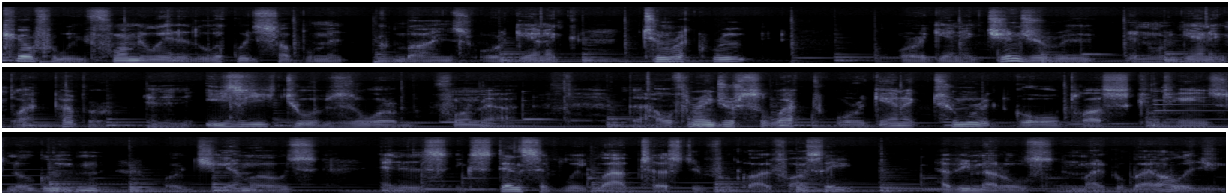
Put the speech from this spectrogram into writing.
carefully formulated liquid supplement combines organic turmeric root, organic ginger root, and organic black pepper in an easy to absorb format. The Health Ranger Select Organic Turmeric Gold Plus contains no gluten or GMOs and is extensively lab tested for glyphosate, heavy metals, and microbiology.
